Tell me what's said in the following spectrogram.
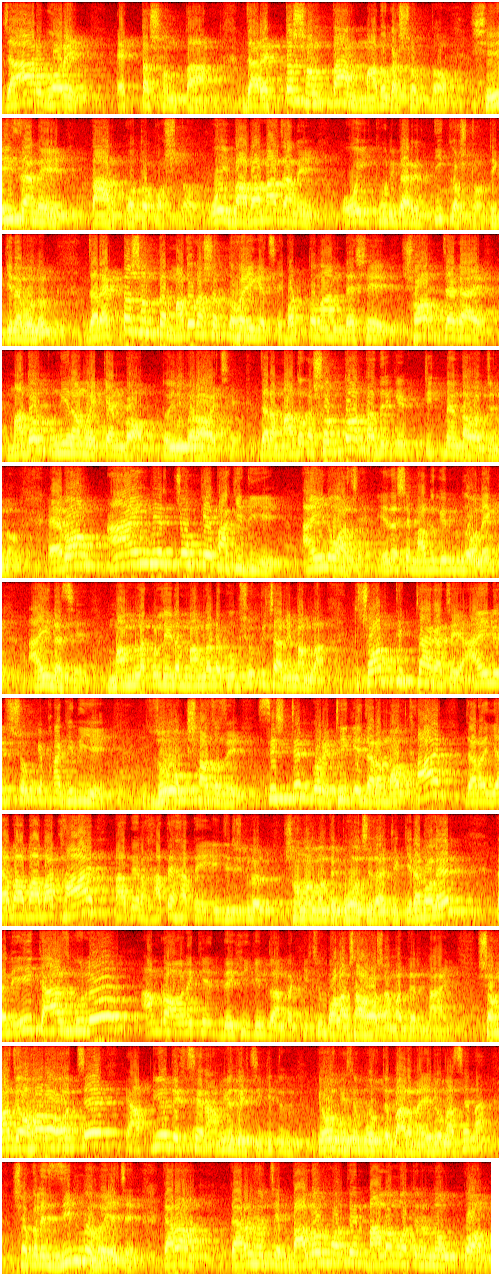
যার ঘরে একটা সন্তান যার একটা সন্তান মাদকাসক্ত সেই জানে তার কত কষ্ট? ওই বাবা মা জানে, ওই পরিবারের কি কষ্ট? ঠিক কিনা বলুন? যার একটা সন্তান মাদকাসক্ত হয়ে গেছে, বর্তমান দেশে সব জায়গায় মাদক নিরাময় কেন্দ্র তৈরি করা হয়েছে। যারা মাদকাসক্ত, তাদেরকে ট্রিটমেন্ট দেওয়ার জন্য। এবং আইনের চোখকে ফাঁকি দিয়ে আইনও আছে। এদেশে মাদকের বিরুদ্ধে অনেক আইন আছে। মামলা করলে এটা মামলাটা খুব শক্তিশালী মামলা। তো সব ঠিকঠাক আছে, আইনের চোখকে ফাঁকি দিয়ে যোগ সাজে সিস্টেম করে ঠিকই যারা মদ খায়, যারা ইয়াবা বাবা খায়, তাদের হাতে হাতে এই জিনিসগুলো সময় মতো পৌঁছে যায়। ঠিক কিনা বলেন? তাহলে এই কাজগুলো আমরা অনেকে দেখি, কিন্তু আমরা কিছু বলার সাহস আমাদের নাই। সমাজে অহরহ হচ্ছে আপনিও দেখছেন, আমিও দেখছি, কিন্তু কেউ কিছু বলতে পারে না এরকম আছে না? সকলে জিম্ম হয়েছেন। কারণ কারণ হচ্ছে ভালো পথের ভালো মতের লোক কম,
